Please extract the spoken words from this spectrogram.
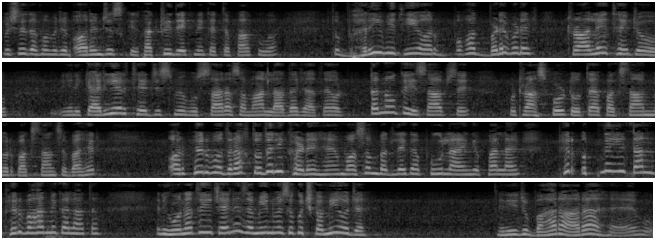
پچھلی دفعہ مجھے اورنجز کی فیکٹری دیکھنے کا اتفاق ہوا۔ تو بھری بھی تھی اور بہت بڑے بڑے ٹرالے تھے جو یعنی کیریئر تھے جس میں وہ سارا سامان لادا جاتا ہے اور ٹنوں کے حساب سے وہ ٹرانسپورٹ ہوتا ہے پاکستان میں اور پاکستان سے باہر۔ اور پھر وہ درخت ادھر ہی کھڑے ہیں، موسم بدلے گا، پھول آئیں گے، پھل آئیں۔ پھر اتنے ہی ٹن پھر باہر نکل آتا ہے۔ یعنی ہونا تو یہ چاہیے زمین میں سے کچھ کمی ہو جائے۔ یعنی جو باہر آ رہا ہے، وہ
